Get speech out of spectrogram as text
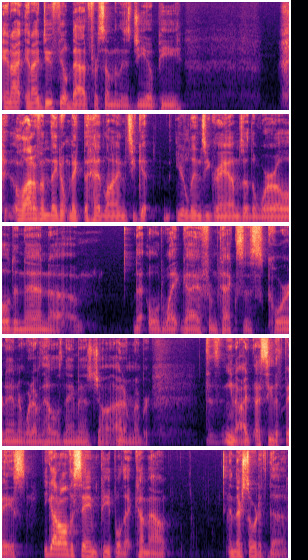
and I and I do feel bad for some of these GOP. A lot of them they don't make the headlines. You get your Lindsey Grahams of the world, and then uh, that old white guy from Texas, Corden or whatever the hell his name is, John. I don't remember. You know, I, I see the face. You got all the same people that come out, and they're sort of the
